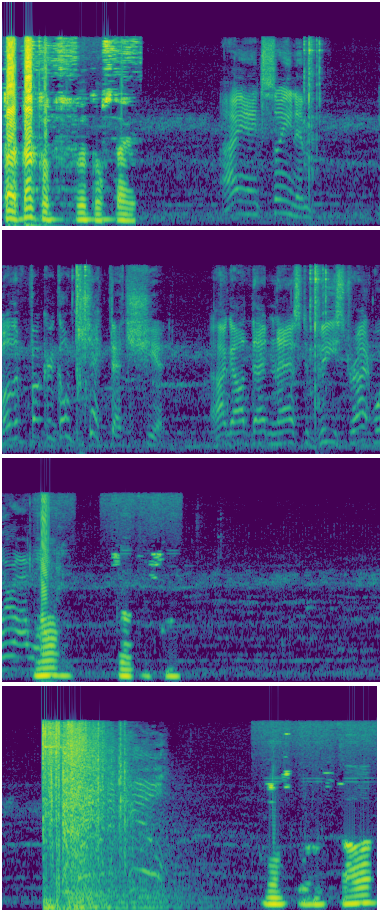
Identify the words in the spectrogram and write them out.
Так, как тут это уставить? Ну, все отлично. Немского стало.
